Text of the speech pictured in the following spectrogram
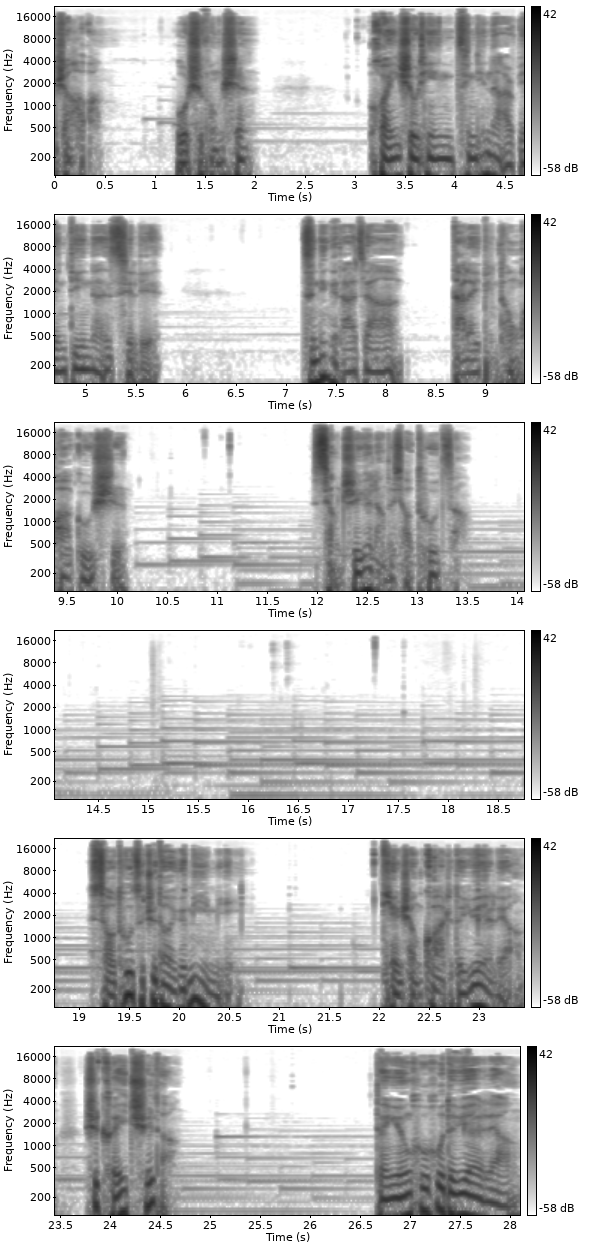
晚上好，我是冯生。欢迎收听今天的耳边低喃系列。今天给大家带来一篇童话故事。想吃月亮的小兔子。小兔子知道一个秘密：天上挂着的月亮是可以吃的。等圆乎乎的月亮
